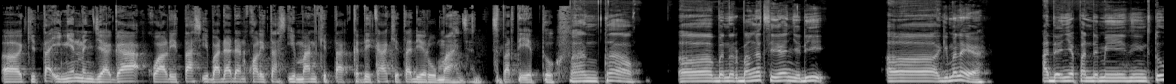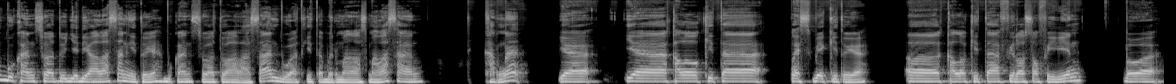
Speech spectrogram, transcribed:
eh, kita ingin menjaga kualitas ibadah dan kualitas iman kita ketika kita di rumah Jan. Seperti itu. Mantap. Eh bener banget sih Yan. Jadi eh gimana ya? Adanya pandemi ini tuh bukan suatu jadi alasan gitu ya, bukan suatu alasan buat kita bermalas-malasan. Karena ya ya kalau kita flashback gitu ya, eh kalau kita filosofiin bahwa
